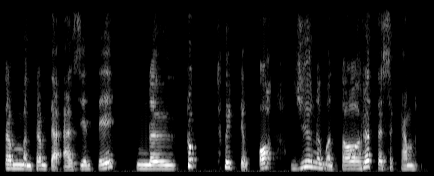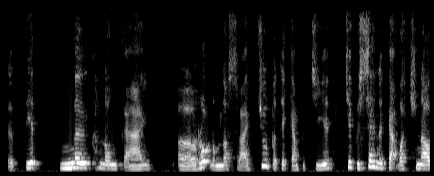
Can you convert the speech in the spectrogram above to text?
ត្រឹមមិនត្រឹមតែអាស៊ានទេ នៅគ្រប់ ទ្វីបទាំងអស់យើងនៅបន្តរឹតតែសកម្មទៅទៀតនៅក្នុងការរកដំណោះស្រាយជូនប្រទេសកម្ពុជា ជាពិសេសនៅការបោះឆ្នោត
